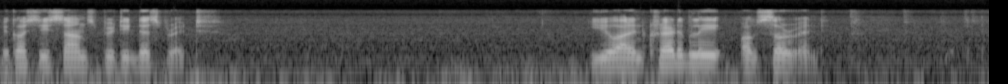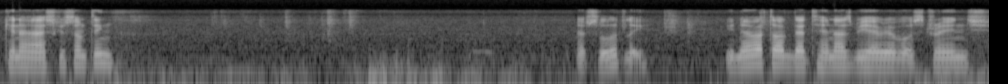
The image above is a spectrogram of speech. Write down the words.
Because she sounds pretty desperate. You are incredibly observant. Can I ask you something? Absolutely. You never thought that Hannah's behavior was strange?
